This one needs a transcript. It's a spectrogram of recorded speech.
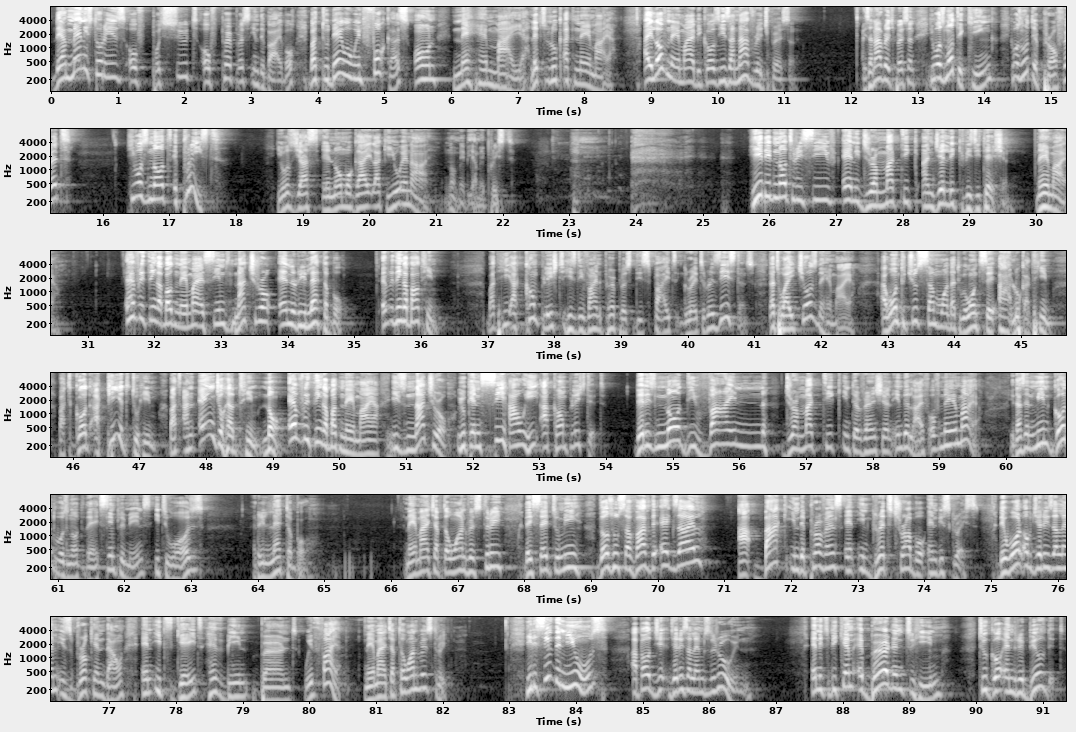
There are many stories of pursuit of purpose in the Bible, but today we will focus on Nehemiah. Let's look at Nehemiah. I love Nehemiah because he's an average person. He's an average person. He was not a king, he was not a prophet, he was not a priest. He was just a normal guy like you and I. No, maybe I'm a priest. he did not receive any dramatic angelic visitation. Nehemiah. Everything about Nehemiah seems natural and relatable. Everything about him. But he accomplished his divine purpose despite great resistance. That's why he chose Nehemiah. I want to choose someone that we won't say, ah, look at him. But God appeared to him, but an angel helped him. No, everything about Nehemiah is natural. You can see how he accomplished it. There is no divine dramatic intervention in the life of Nehemiah. It doesn't mean God was not there, it simply means it was relatable. Nehemiah chapter 1, verse 3 they said to me, Those who survived the exile are back in the province and in great trouble and disgrace. The wall of Jerusalem is broken down, and its gates have been burned with fire. Nehemiah chapter 1, verse 3. He received the news about Jerusalem's ruin, and it became a burden to him to go and rebuild it.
